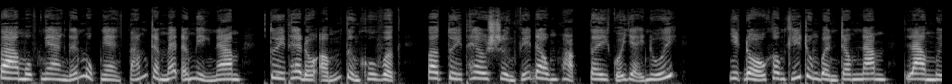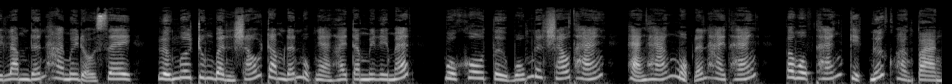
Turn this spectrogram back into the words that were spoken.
và 1.000 đến 1.800 m ở miền Nam, tùy theo độ ẩm từng khu vực và tùy theo sườn phía đông hoặc tây của dãy núi. Nhiệt độ không khí trung bình trong năm là 15 đến 20 độ C, lượng mưa trung bình 600 đến 1.200 mm, mùa khô từ 4 đến 6 tháng, hạn hán 1 đến 2 tháng và một tháng kiệt nước hoàn toàn.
